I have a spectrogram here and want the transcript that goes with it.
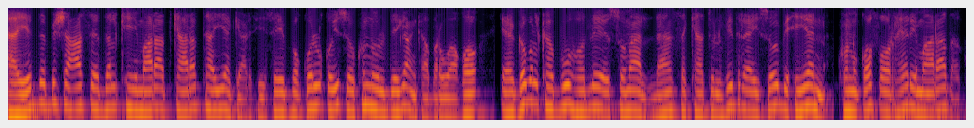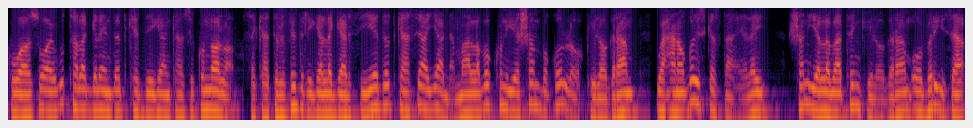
hay'adda bisha cas ee dalka imaaraadka carabta ayaa gaadhsiisay boqol qoys oo ku nool deegaanka barwaaqo ee gobolka buuhoodle ee somalilan sakaatulfitri ay soo bixiyeen kun qof oo reer imaaraad ah kuwaasoo ay ugu tala galeen dadka deegaankaasi ku nool. Sakaatulfitriga la gaadhsiiyey dadkaasi ayaa dhammaa laba kun iyo shan boqol oo kilogaram waxaana qoys kasta helay shan iyo labaatan kilogaram oo bariisa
